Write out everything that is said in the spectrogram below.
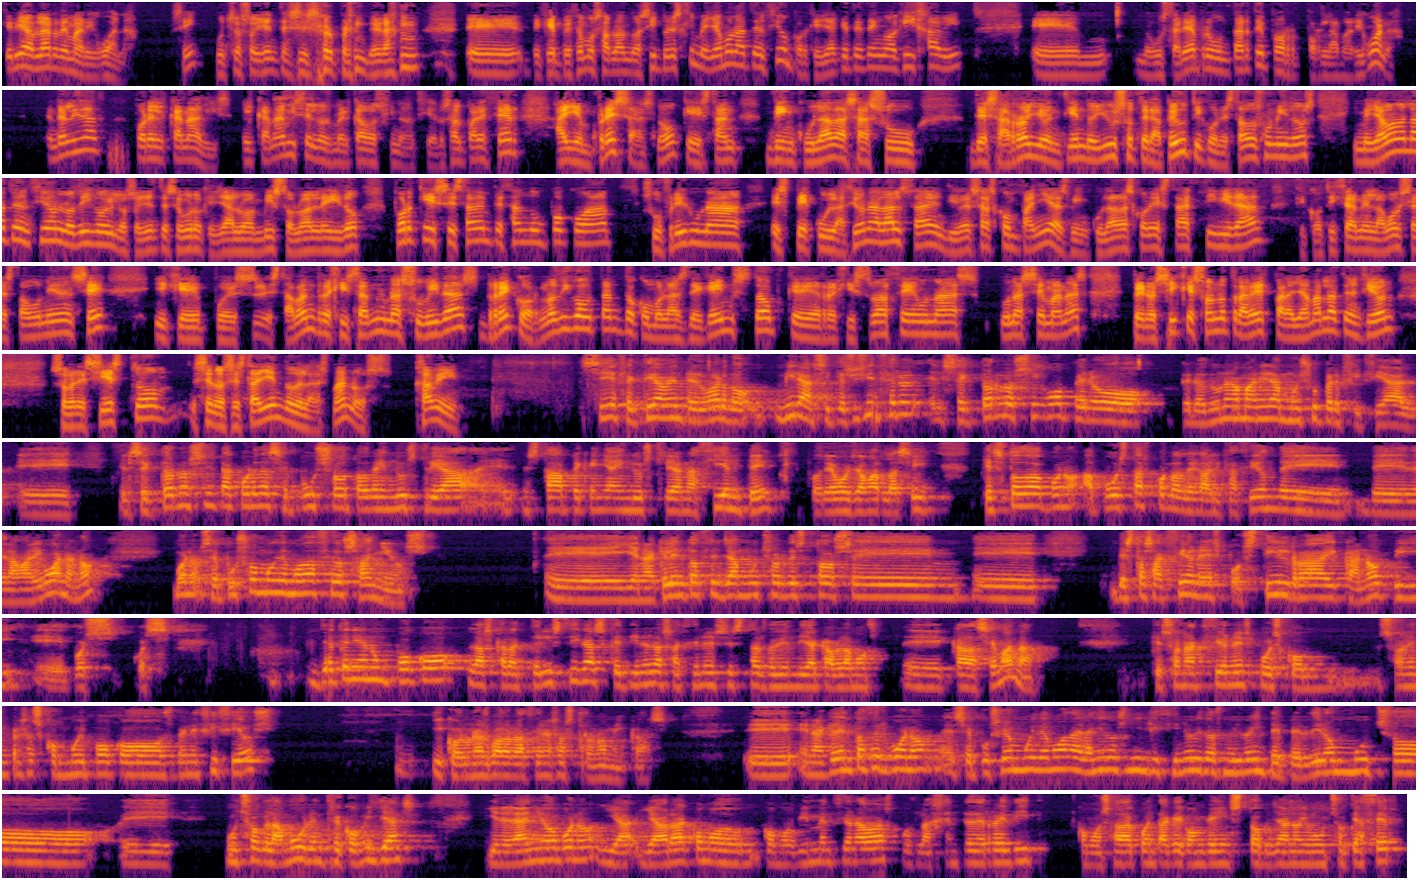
quería hablar de marihuana. Sí, muchos oyentes se sorprenderán eh, de que empecemos hablando así, pero es que me llamó la atención porque ya que te tengo aquí, Javi, eh, me gustaría preguntarte por, por la marihuana. En realidad, por el cannabis, el cannabis en los mercados financieros. Al parecer, hay empresas ¿no? que están vinculadas a su desarrollo, entiendo, y uso terapéutico en Estados Unidos. Y me llamaba la atención, lo digo, y los oyentes seguro que ya lo han visto, lo han leído, porque se estaba empezando un poco a sufrir una especulación al alza en diversas compañías vinculadas con esta actividad que cotizan en la bolsa estadounidense y que pues estaban registrando unas subidas récord. No digo tanto como las de GameStop que registró hace unas, unas semanas, pero sí que son otra vez para llamar la atención sobre si esto se nos está yendo de las manos. Javi. Sí, efectivamente, Eduardo. Mira, si te soy sincero, el sector lo sigo, pero, pero de una manera muy superficial. Eh, el sector, no sé si te acuerdas, se puso toda la industria, esta pequeña industria naciente, podríamos llamarla así, que es toda, bueno, apuestas por la legalización de, la marihuana, ¿no? Bueno, se puso muy de moda hace dos años. Eh, y en aquel entonces ya muchos de estos eh, eh, de estas acciones, pues Tilray, Canopy, eh, pues, pues ya tenían un poco las características que tienen las acciones estas de hoy en día que hablamos eh, cada semana, que son acciones, pues con, son empresas con muy pocos beneficios y con unas valoraciones astronómicas. Eh, en aquel entonces, bueno, eh, se pusieron muy de moda el año 2019 y 2020, perdieron mucho, eh, mucho glamour, entre comillas, y en el año, bueno, y, ahora, como, como bien mencionabas, pues la gente de Reddit, como se ha dado cuenta que con GameStop ya no hay mucho que hacer,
